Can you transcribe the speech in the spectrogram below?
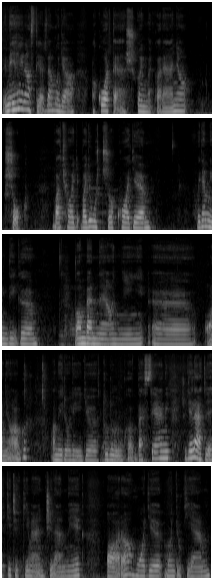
Néha én azt érzem, hogy a, a kortárs könyvek aránya sok, vagy, hogy, vagy úgy sok, hogy, hogy nem mindig van benne annyi anyag, amiről így tudunk beszélni, és ugye lehet, hogy egy kicsit kíváncsi lennék arra, hogy mondjuk ilyen,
